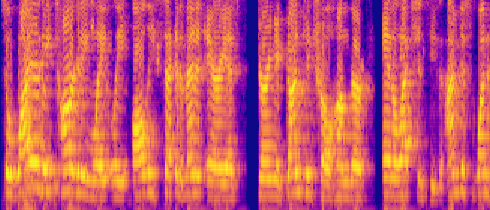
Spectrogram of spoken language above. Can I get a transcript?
So why are they targeting lately all these Second Amendment areas during a gun control hunger and election season? I'm just one.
